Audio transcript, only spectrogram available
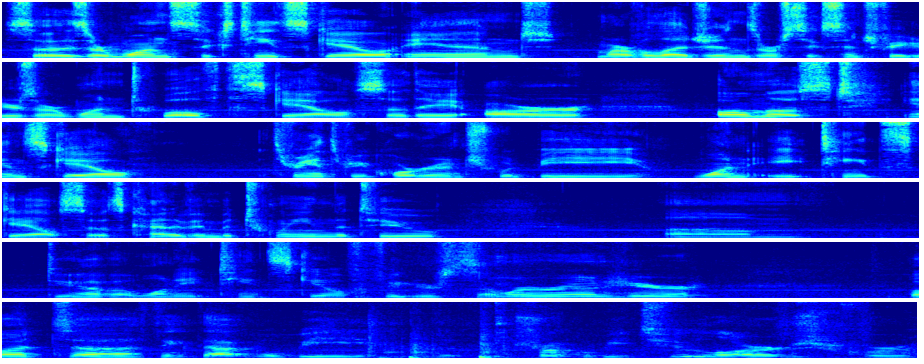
So these are 1 16th scale and Marvel Legends or 6 inch figures are 1 12th scale so they are almost in scale. 3 and 3 quarter inch would be 1 18th scale so it's kind of in between the two. Um, do you have a 118th scale figure somewhere around here. But uh, I think that will be the truck will be too large for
